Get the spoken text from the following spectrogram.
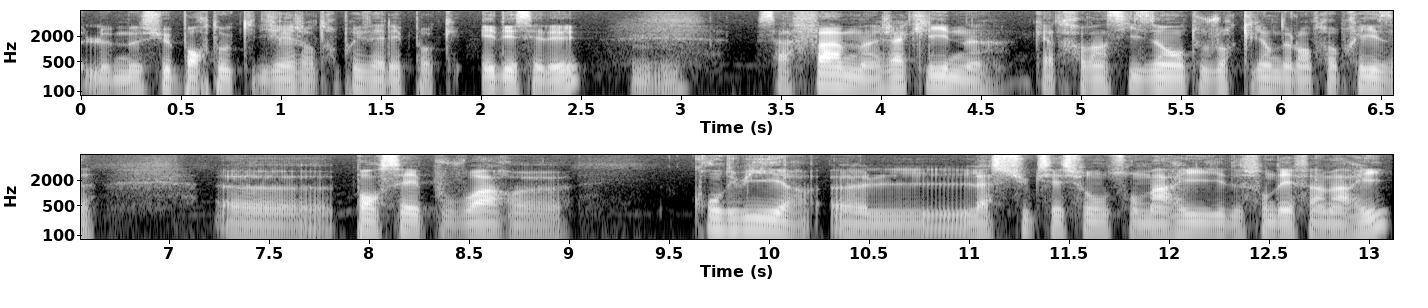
le, monsieur Porto qui dirige l'entreprise à l'époque est décédé. Mhm. Sa femme, Jacqueline, 86 ans, toujours cliente de l'entreprise, pensait pouvoir conduire la succession de son mari, de son défunt mari.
